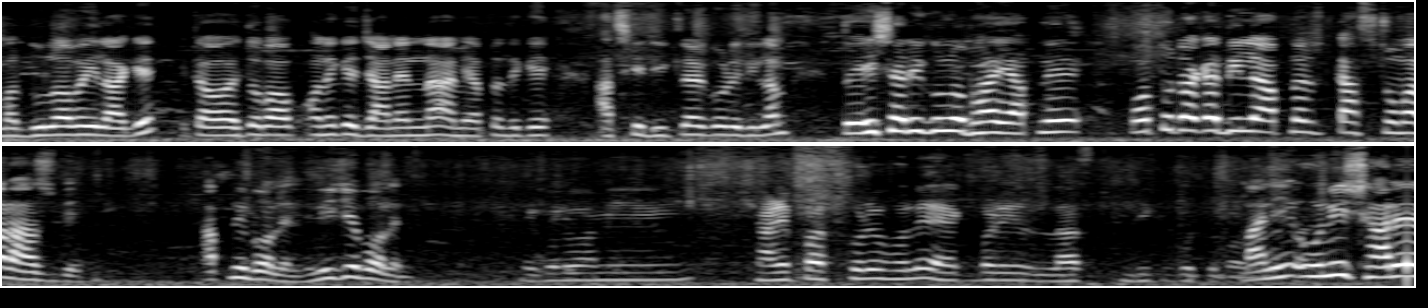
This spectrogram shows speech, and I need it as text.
আমার দুলাভাই লাগে। এটা হয়তো বা অনেকে জানেন না আমি আপনাদেরকে আজকে ডিক্লেয়ার করে দিলাম। তো এই শাড়িগুলো ভাই আপনি কত টাকা দিলে আপনার কাস্টমার আসবে? আপনি বলেন নিজে বলেন। এগুলো আমি সাড়ে পাঁচ করে হলে একবারে লাস্ট বিক্রি করতে পারব। মানে উনি সাড়ে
